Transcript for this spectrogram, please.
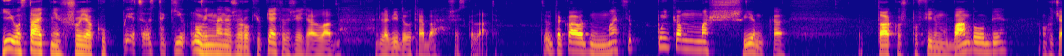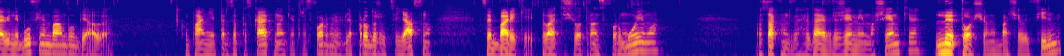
І останнє, що я купив, це ось такі. Ну, він в мене вже років 5 лежить, але ладно, для відео треба щось сказати. Це така от мацюпунька машинка. Також по фільму Bumblebee. Хоча він не був фільм Bumblebee, але компанії перезапускають нових трансформерів для продажу, це ясно. Це Barricade. Давайте ще його трансформуємо. Ось так він виглядає в режимі машинки. Не то, що ми бачили в фільмі.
